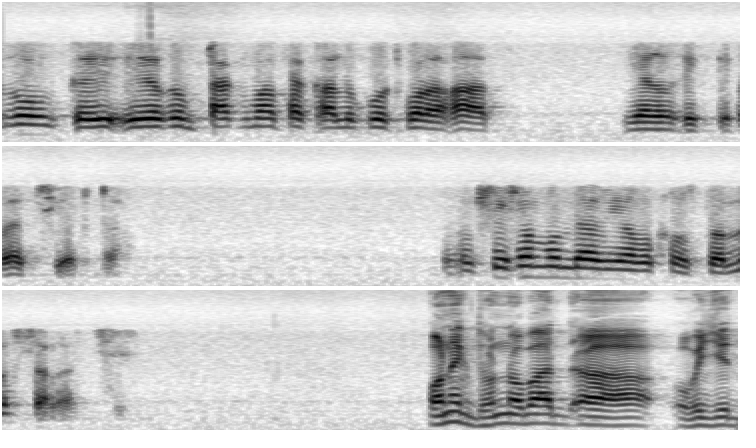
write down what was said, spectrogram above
এবং এরকম টাক মাথা কালো কোট পরা হাত যেন দেখতে পাচ্ছি একটা। এবং সে সম্বন্ধে আমি আমার খোঁজ তল্লাশ চালাচ্ছি। অনেক ধন্যবাদ অভিজিৎ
